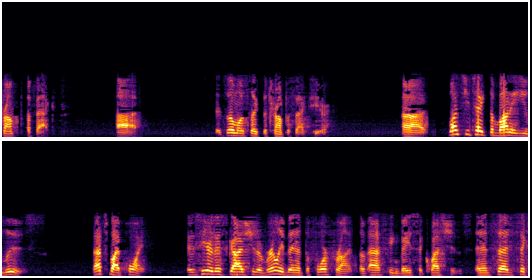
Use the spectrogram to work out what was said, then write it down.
Trump effect. Uh, it's almost like the Trump effect here. Uh, once you take the money, you lose. That's my point. Is here this guy should have really been at the forefront of asking basic questions. And instead, six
